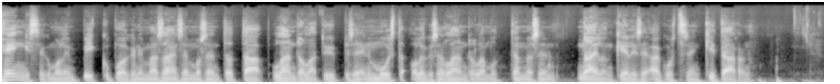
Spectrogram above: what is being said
hengissä, kun mä olin pikkupoika, niin mä sain semmoisen tota, Landola-tyyppisen, en muista oliko se Landola, mutta tämmöisen nailonkielisen akustisen kitaran. Mä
